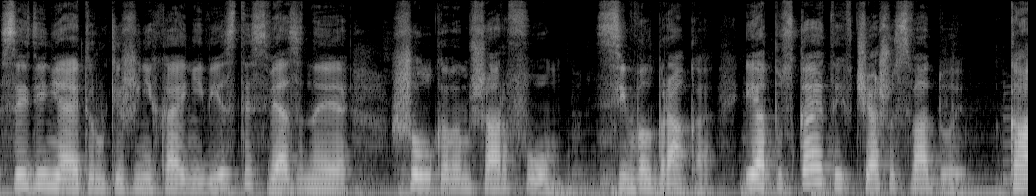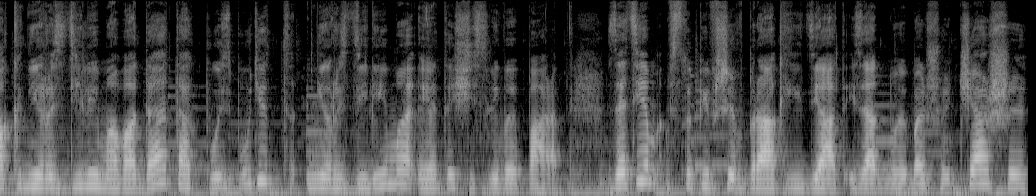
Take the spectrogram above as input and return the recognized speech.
соединяет руки жениха и невесты, связанные шелковым шарфом, символ брака, и опускает их в чашу с водой. Как неразделима вода, так пусть будет неразделима эта счастливая пара. Затем вступившие в брак едят из одной большой чаши,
